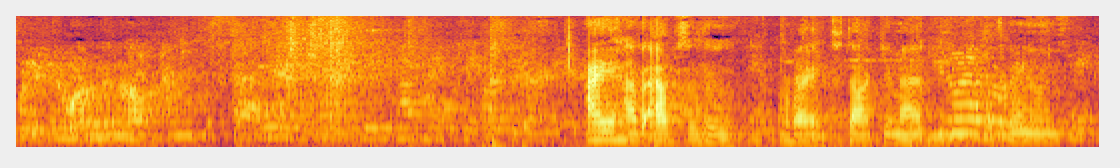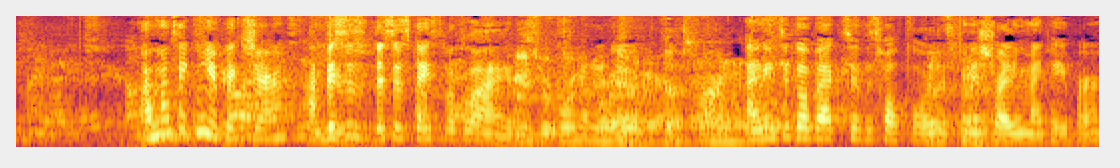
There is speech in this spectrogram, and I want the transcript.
What are you doing right now? I'm just tired of taking my picture. I have absolute right to document You don't have what's going on. to take my picture. I'm not taking your picture. This is this is Facebook Live. Here's what we're gonna do. That's fine. I need to go back to the 12th floor to That's finish fine. writing my paper.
